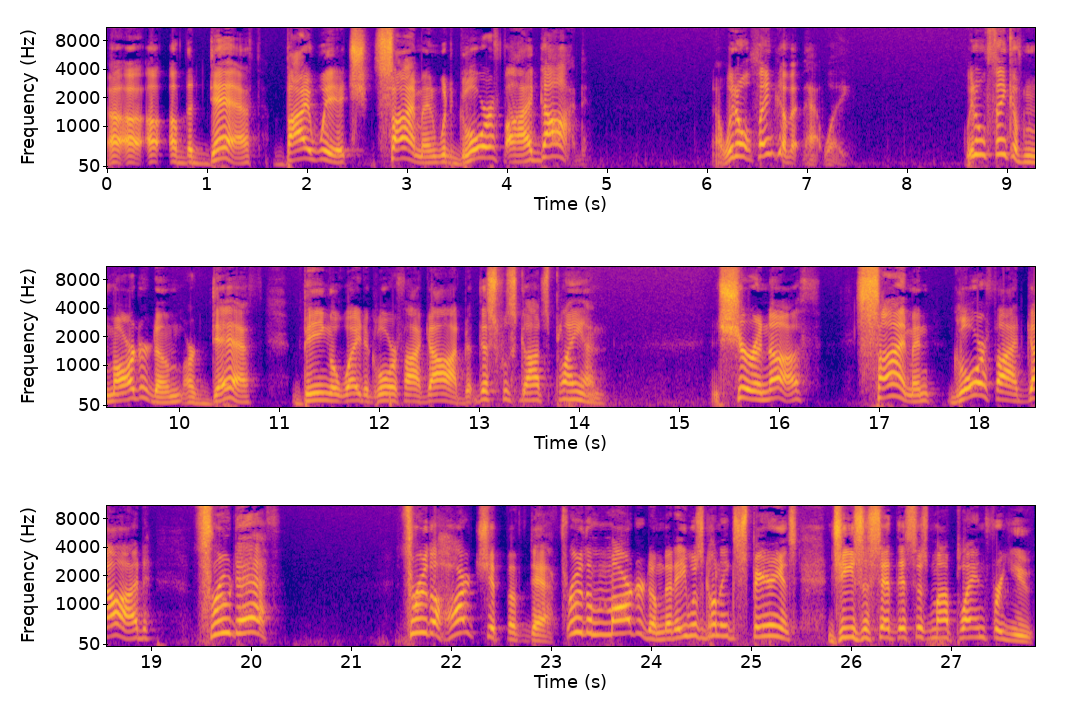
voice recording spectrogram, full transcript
uh, uh, uh of the death by which Simon would glorify God. Now, we don't think of it that way. We don't think of martyrdom or death being a way to glorify God, but this was God's plan. And sure enough, Simon glorified God through death, through the hardship of death, through the martyrdom that he was going to experience. Jesus said, This is my plan for you.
